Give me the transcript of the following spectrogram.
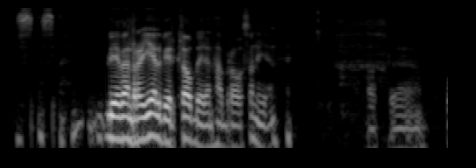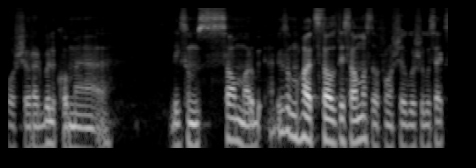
blev en rejäl virrklobb i den här brasan igen. Att eh, Porsche och Red Bull kommer liksom, liksom ha ett stall tillsammans då från 2026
